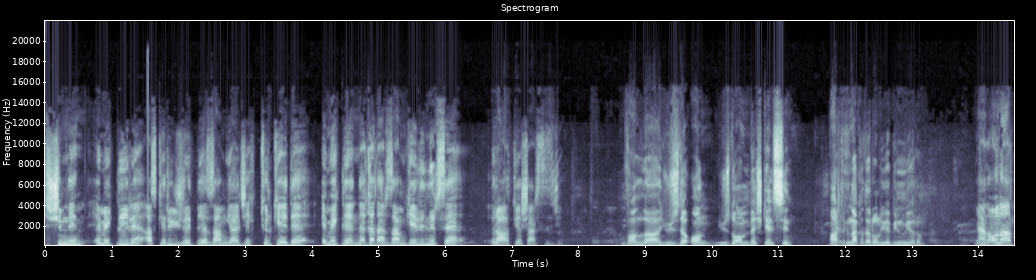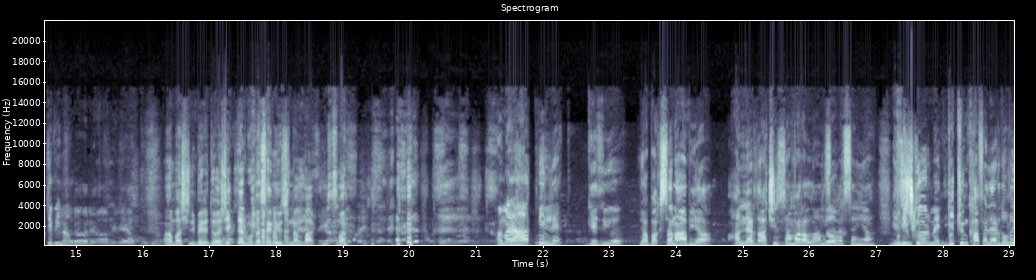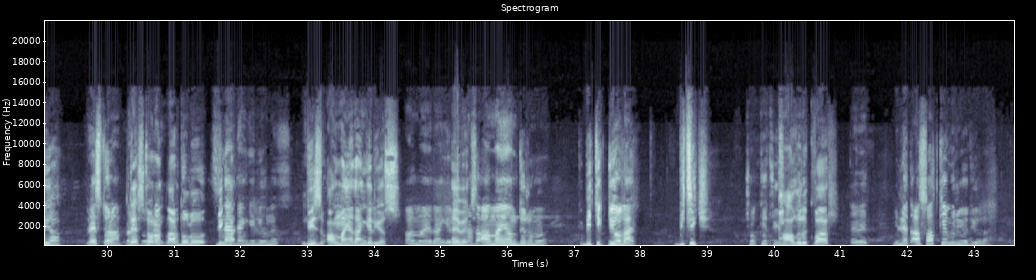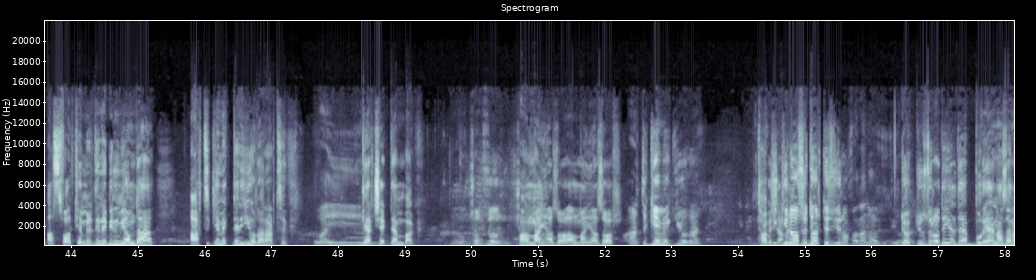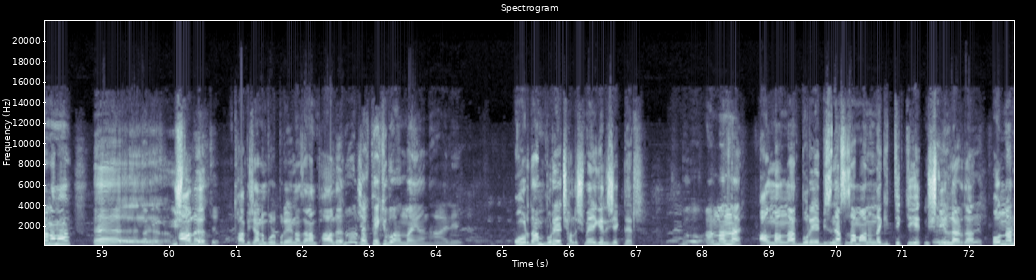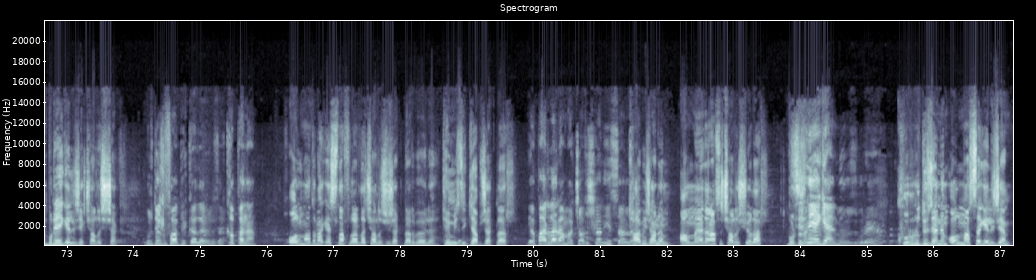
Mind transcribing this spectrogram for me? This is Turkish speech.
Şimdi emekliyle askeri ücretliye zam gelecek. Türkiye'de emekliye ne kadar zam gelinirse rahat yaşar sizce? Vallahi yüzde on, yüzde on beş gelsin. Artık ne kadar oluyor bilmiyorum. Yani 16 bin alıyor. Ama şimdi beni dövecekler burada senin yüzünden bak. Ama rahat millet. Geziyor. Ya baksana abi ya. Ha nerede aç insan var Allah'ını Yok. seversen ya. Biz hiç görmedik. bütün kafeler dolu ya. Restoranlar Restoranlar dolu. Siz Bir ka- nereden geliyorsunuz? Biz Almanya'dan geliyoruz. Almanya'dan geliyorsunuz. Evet. Nasıl Almanya'nın durumu? Bitik diyorlar. Bitik. Çok kötüymüş. Pahalılık var. Evet. Millet asfalt kemiriyor diyorlar. Asfalt kemirdiğini bilmiyorum da artık yemekleri yiyorlar artık. Vay. Gerçekten bak. Çok zor. Çok Almanya zor, Almanya zor. Artık yemek yiyorlar. Tabii Eti canım. kilosu 400 euro falan oldu diyorlar. 400 euro değil de buraya nazaran ama e, Tabii, üç pahalı. katı. Tabii canım bur- buraya nazaran pahalı. Ne olacak peki bu Almanya'nın hali? Oradan buraya çalışmaya gelecekler. Bu Almanlar. Almanlar buraya biz nasıl zamanında gittik ki 70'li Evet, yıllarda. evet. Onlar buraya gelecek çalışacak. Buradaki fabrikalarımıza kapanan. Olmadı bak esnaflarda çalışacaklar böyle. Temizlik yapacaklar. Yaparlar ama çalışkan insanlar. Tabii canım. Almanya'da nasıl çalışıyorlar? Burada Siz niye gelmiyorsunuz buraya? kurulu düzenim olmazsa geleceğim.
